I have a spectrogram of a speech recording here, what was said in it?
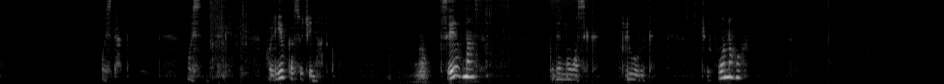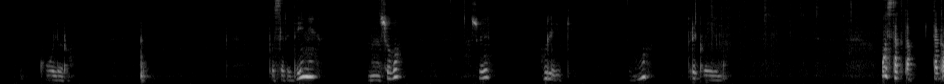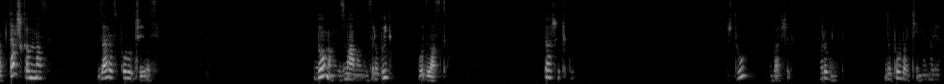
Ось так. Ось таке. Голівка з оченятком. Це в нас буде носик, клювик червоного кольору. Посередині нашого, нашої голівки. Тому приклеюємо. Ось так, та, така пташка в нас зараз получилася. Дома з мамами зробіть, будь ласка, пташечку. Ваших робіт. До побачення, малята.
